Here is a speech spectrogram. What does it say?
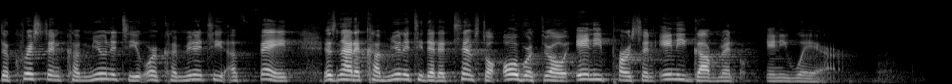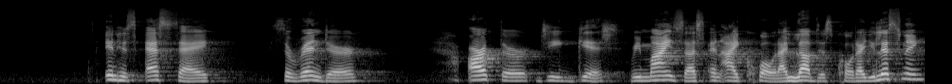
the Christian community or community of faith is not a community that attempts to overthrow any person, any government, anywhere. In his essay, Surrender, Arthur G. Gish reminds us, and I quote, I love this quote. Are you listening?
